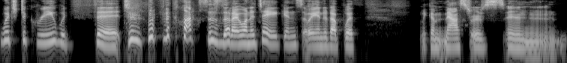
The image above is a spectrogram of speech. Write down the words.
which degree would fit with the classes that I want to take. And so I ended up with like a master's in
